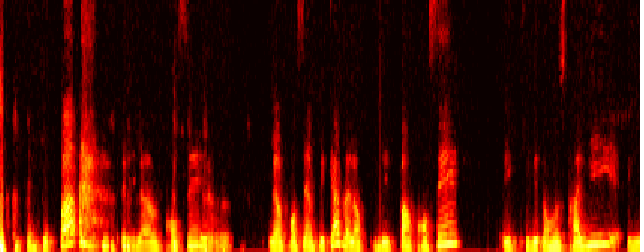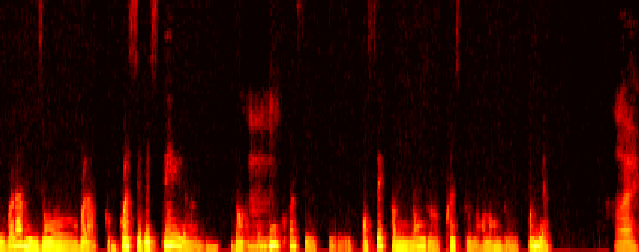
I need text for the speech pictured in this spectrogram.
Ne t'inquiète pas. il a un français, euh, il a un français impeccable alors qu'il n'est pas français et qu'il est en Australie. Et voilà, mais ils ont, voilà, comme quoi c'est resté euh, dans la mm. famille, quoi. C'est français comme une langue, presque leur langue première. Ouais.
